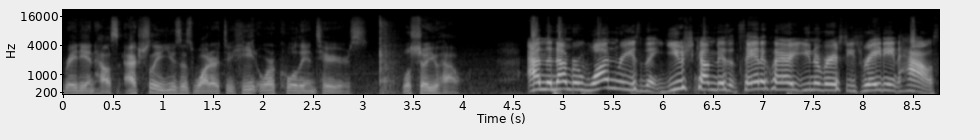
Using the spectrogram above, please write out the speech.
Radiant House actually uses water to heat or cool the interiors. We'll show you how. And the number one reason that you should come visit Santa Clara University's Radiant House.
